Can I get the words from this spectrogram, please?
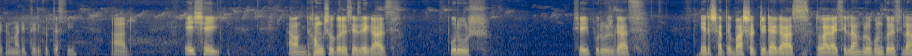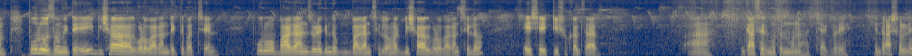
দেখেন মাটি তৈরি করতেছি। আর এই সেই আমাকে ধ্বংস করেছে যে গাছ, পুরুষ, সেই পুরুষ গাছ। এর সাথে বাষট্টিটা গাছ লাগাইছিলাম, রোপণ করেছিলাম। পুরো জমিতে, এই বিশাল বড় বাগান দেখতে পাচ্ছেন। পুরো বাগান জুড়ে কিন্তু বাগান ছিল, আমার বিশাল বড় বাগান ছিল। এই সেই টিস্যু কালচার গাছের মতন মনে হচ্ছে একবারে। কিন্তু আসলে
